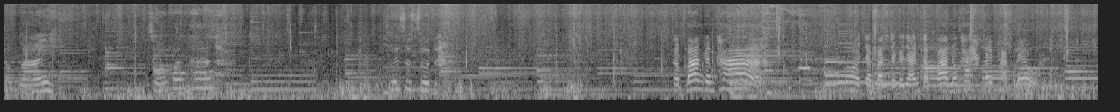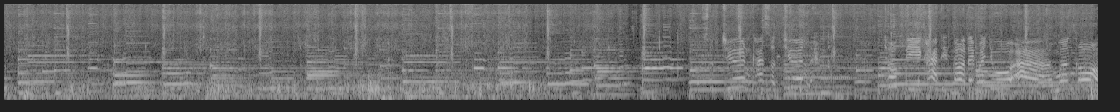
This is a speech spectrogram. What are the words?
ดอกไม้สองฝั่งทางสวยสุดๆ กลับบ้านกันค่ะ ก็จะปั่นจักรยานกลับบ้านเนาะค่ะ ได้ผักแล้ว ดีค่ะที่ต้อได้มาอยู่อ่าเมืองนอก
